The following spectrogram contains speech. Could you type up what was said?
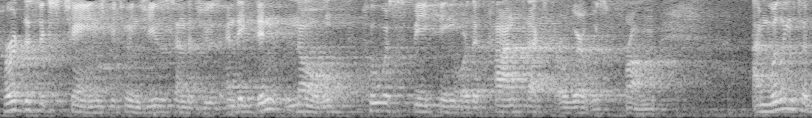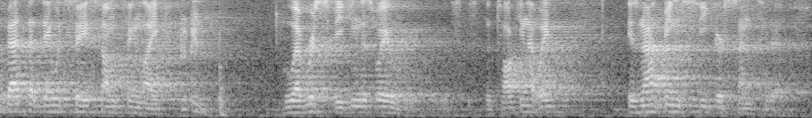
heard this exchange between Jesus and the Jews and they didn't know who was speaking or the context or where it was from, I'm willing to bet that they would say something like, whoever's speaking this way, talking that way, is not being seeker sensitive.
